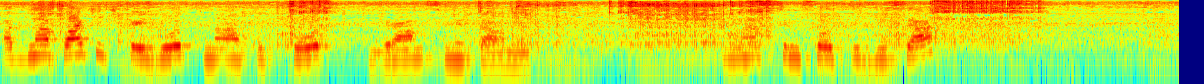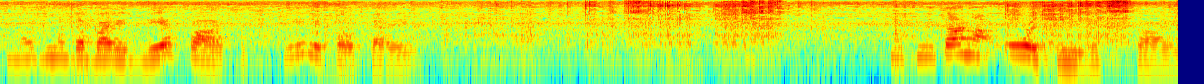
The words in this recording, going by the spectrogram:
Одна пачечка идет на 500 грамм сметаны. У нас 750. Можно добавить две пачечки или полторы. Но сметана очень густая.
